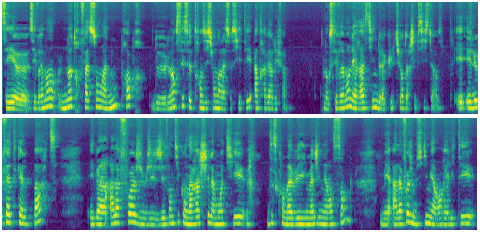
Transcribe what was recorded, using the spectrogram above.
c'est euh, c'est vraiment notre façon à nous propre de lancer cette transition dans la société à travers les femmes. Donc c'était vraiment les racines de la culture d'Arship Sisters. Et, et, le fait qu'elles partent, eh ben à la fois j'ai senti qu'on arrachait la moitié de ce qu'on avait imaginé ensemble, mais à la fois je me suis dit mais en réalité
